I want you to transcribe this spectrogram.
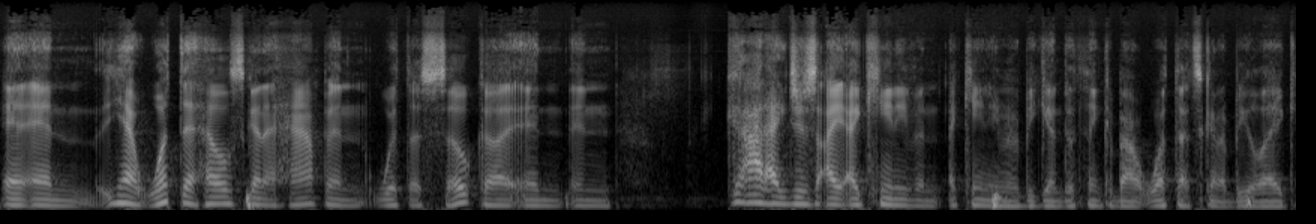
And, and yeah, what the hell's gonna happen with Ahsoka and and God, I just I, I can't even I can't even begin to think about what that's going to be like.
